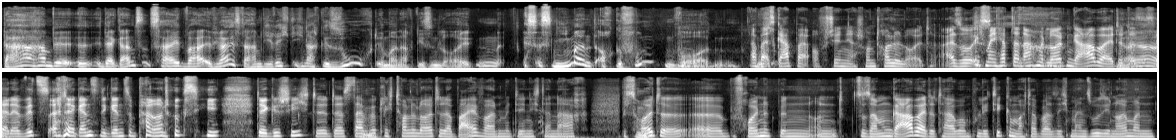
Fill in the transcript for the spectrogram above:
da haben wir äh, in der ganzen Zeit, war, ich weiß, da haben die richtig nach gesucht, immer nach diesen Leuten. Es ist niemand auch gefunden mhm. worden. Aber es gab bei Aufstehen ja schon tolle Leute. Also ich meine, ich habe danach ja. mit Leuten gearbeitet. Ja, das ist ja der Witz, der ganzen, die ganze Paradoxie der Geschichte, dass da mhm. wirklich tolle Leute dabei waren, mit denen ich danach bis mhm. heute äh, befreundet bin und zusammengearbeitet habe und Politik gemacht habe. Also ich meine, Susi Neumann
